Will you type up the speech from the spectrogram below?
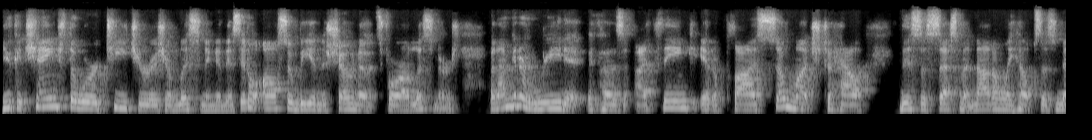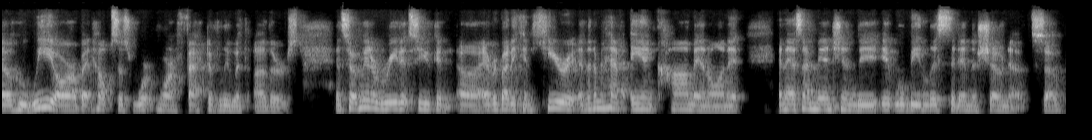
You could change the word teacher as you're listening to this. It'll also be in the show notes for our listeners. But I'm going to read it because I think it applies so much to how this assessment not only helps us know who we are, but helps us work more effectively with others. And so I'm going to read it so you can uh, everybody can hear it, and then I'm going to have Anne comment on it. And as I mentioned, the it will be listed in the show notes. So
